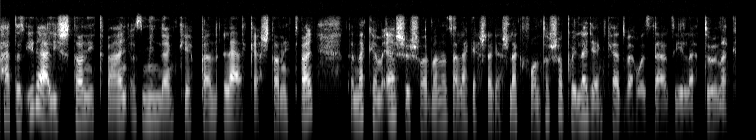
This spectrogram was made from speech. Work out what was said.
Hát az ideális tanítvány az mindenképpen lelkes tanítvány, de nekem elsősorban az a leges-leges legfontosabb, hogy legyen kedve hozzá az illetőnek.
